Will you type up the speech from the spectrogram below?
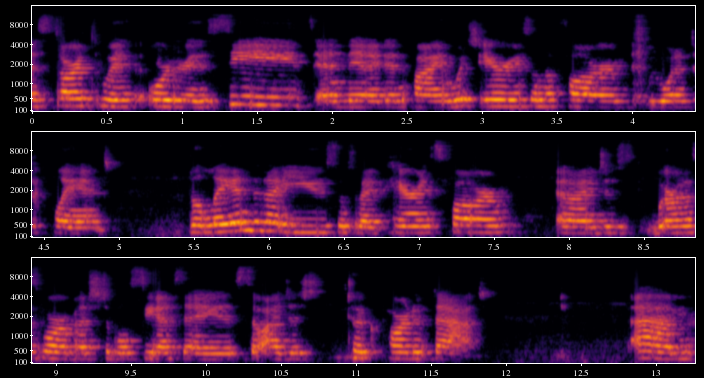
it starts with ordering the seeds and then identifying which areas on the farm that we wanted to plant. The land that I used was my parents' farm, and I just, where that's where our vegetable CSA is, so I just took part of that. Um,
